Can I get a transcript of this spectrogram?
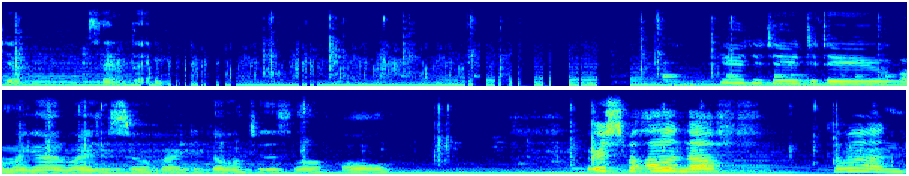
Yep, same thing. Do do do do do. Oh my god, why is it so hard to go into this little hole? We're small enough. Come on.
